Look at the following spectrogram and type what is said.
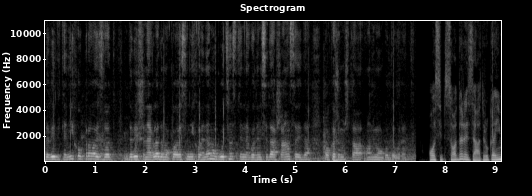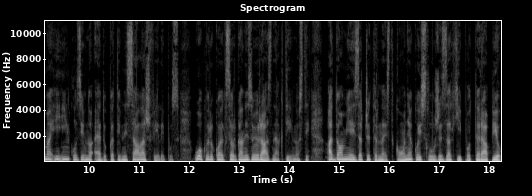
da vidite njihov proizvod, da više ne gledamo koje su njihove nemogućnosti, nego da im se da šansa i da pokažemo šta oni mogu da urade. Osim Sodare, zadruga ima i inkluzivno-edukativni salaš Filipus, u okviru kojeg se organizuju razne aktivnosti, a dom je i za 14 konja koji služe za hipoterapiju,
